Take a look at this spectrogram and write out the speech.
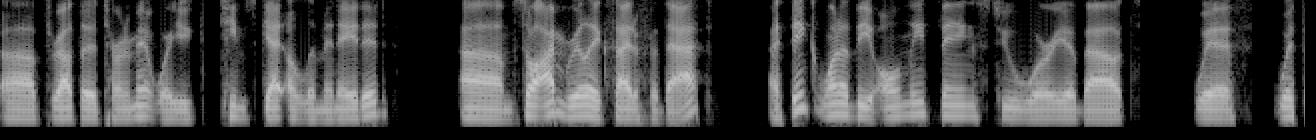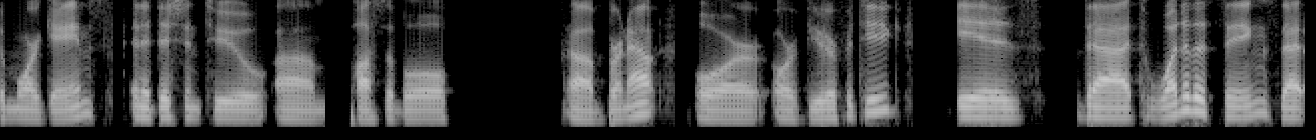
uh, throughout the tournament where you teams get eliminated um, so I'm really excited for that. I think one of the only things to worry about with with the more games, in addition to um, possible uh, burnout or or viewer fatigue, is that one of the things that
